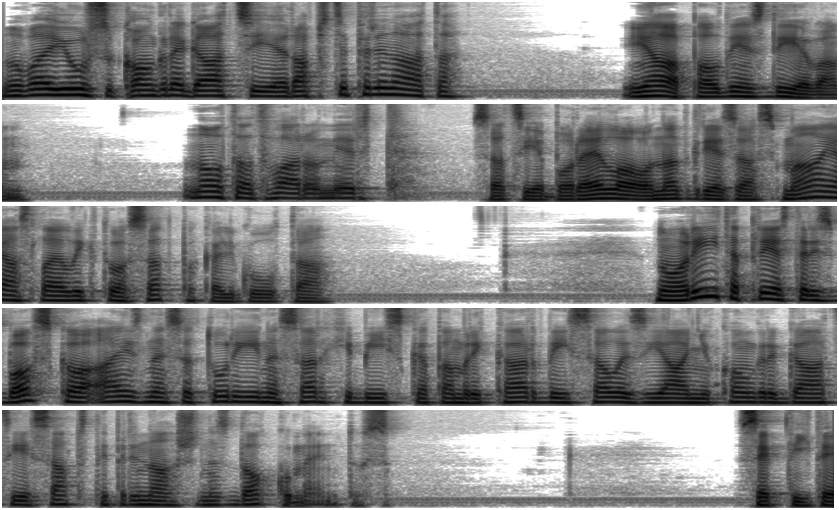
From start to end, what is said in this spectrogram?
Nu vai jūsu kongregācija ir apstiprināta? Jā, paldies Dievam! Nu tad varu mirt, sacīja Borelo un atgriezās mājās, lai liktos atpakaļ gultā. No rīta priesteris Bosko aiznesa Turīnas arhibīskapam Rikardī Salesiāņu kongregācijas apstiprināšanas dokumentus. 7.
